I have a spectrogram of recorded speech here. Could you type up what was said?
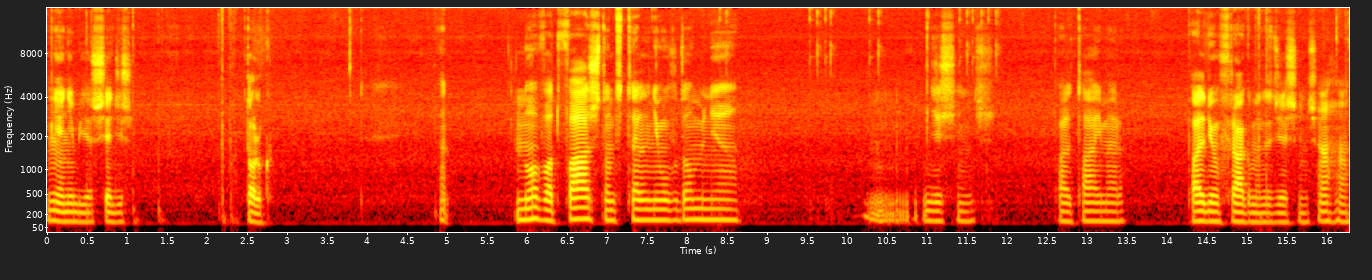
Nie, nie bijesz, siedzisz. Tolk. Nowa twarz, don't tell, nie mów do mnie. Mm, 10. Pal timer. Palladium Fragment 10. Aha.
